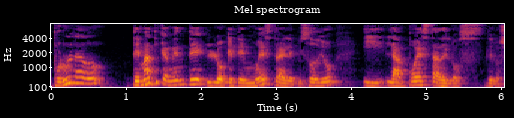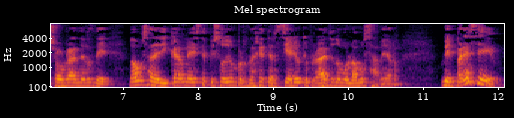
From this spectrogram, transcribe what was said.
por un lado, temáticamente lo que te muestra el episodio y la apuesta de los, de los showrunners de vamos a dedicarle a este episodio a un personaje terciario que probablemente no volvamos a ver, me parece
